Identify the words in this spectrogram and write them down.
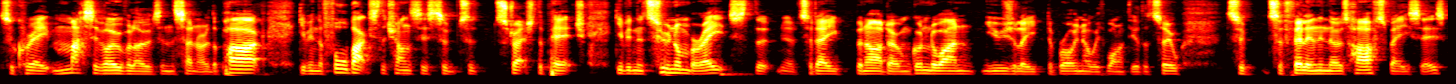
to create massive overloads in the centre of the park, giving the fullbacks the chances to, to stretch the pitch, giving the two number eights that you know, today Bernardo and Gundogan, usually De Bruyne with one of the other two, to to fill in in those half spaces,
